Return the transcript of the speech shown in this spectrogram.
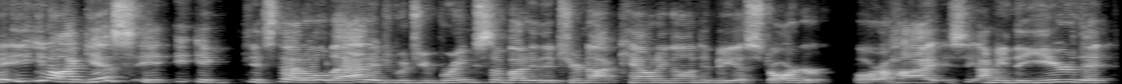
Uh, You know, I guess it, it, it's that old adage: Would you bring somebody that you're not counting on to be a starter or a high? see, I mean, the year that,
